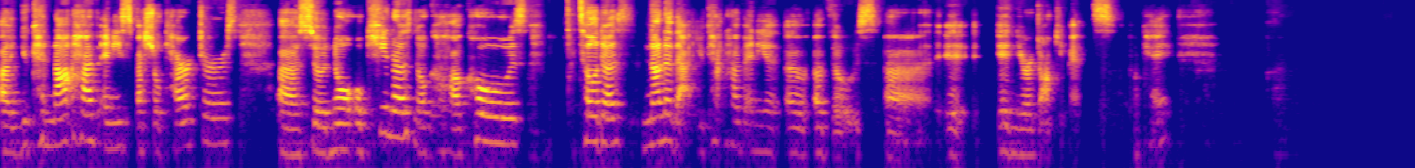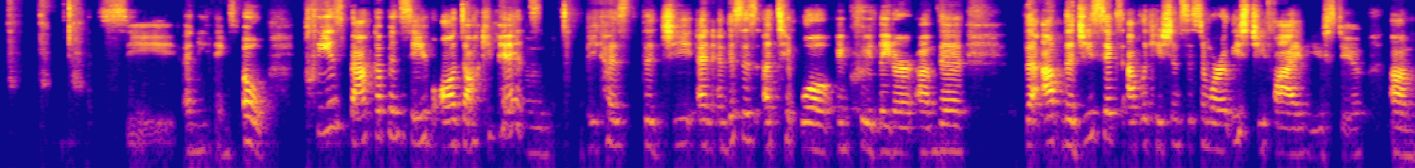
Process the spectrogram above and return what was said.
Uh, you cannot have any special characters. Uh, so no okinas, no kahakos, tildes, none of that. You can't have any of, of those uh, in your documents, okay? See anything. Oh, please back up and save all documents because the G and, and this is a tip we'll include later. Um, the the app the G6 application system, or at least G5 used to um,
